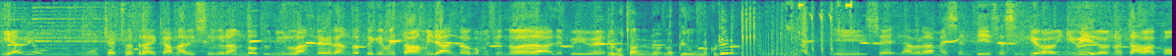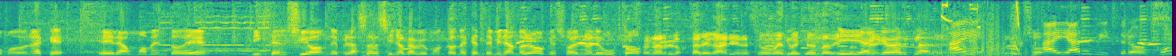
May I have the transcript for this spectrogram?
y había un muchacho atrás de cámara, dice grandote, un irlandés grandote que me estaba mirando como diciendo, "Ah, dale, pibe. ¿Le gustan la, la piel masculina? Y dice, la verdad me sentí, se sintió inhibido, no estaba cómodo, no es que era un momento de distensión, de placer, sino que había un montón de gente mirándolo, que eso a él no le gustó. Sonaron los Calegari en ese momento dijeron nadie Y hay que ver, claro, Hay, incluso hay. ¿Cómo?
